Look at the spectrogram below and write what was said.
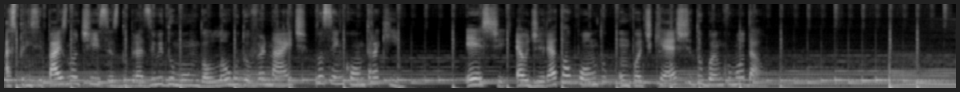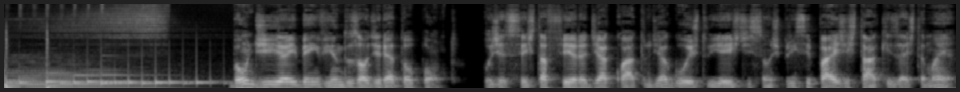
As principais notícias do Brasil e do mundo ao longo do overnight você encontra aqui. Este é o Direto ao Ponto, um podcast do Banco Modal. Bom dia e bem-vindos ao Direto ao Ponto. Hoje é sexta-feira, dia 4 de agosto, e estes são os principais destaques esta manhã.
